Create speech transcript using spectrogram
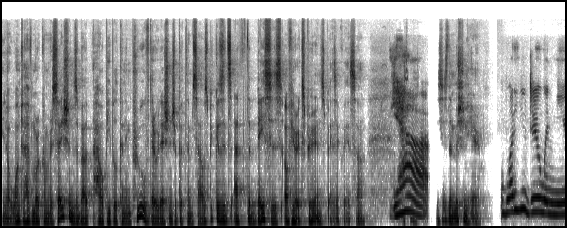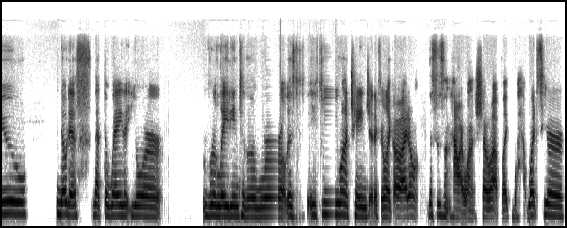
you know, want to have more conversations about how people can improve their relationship with themselves because it's at the basis of your experience, basically. So, yeah, this is the mission here. What do you do when you notice that the way that you're relating to the world is if you want to change it if you're like oh i don't this isn't how i want to show up like what's your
